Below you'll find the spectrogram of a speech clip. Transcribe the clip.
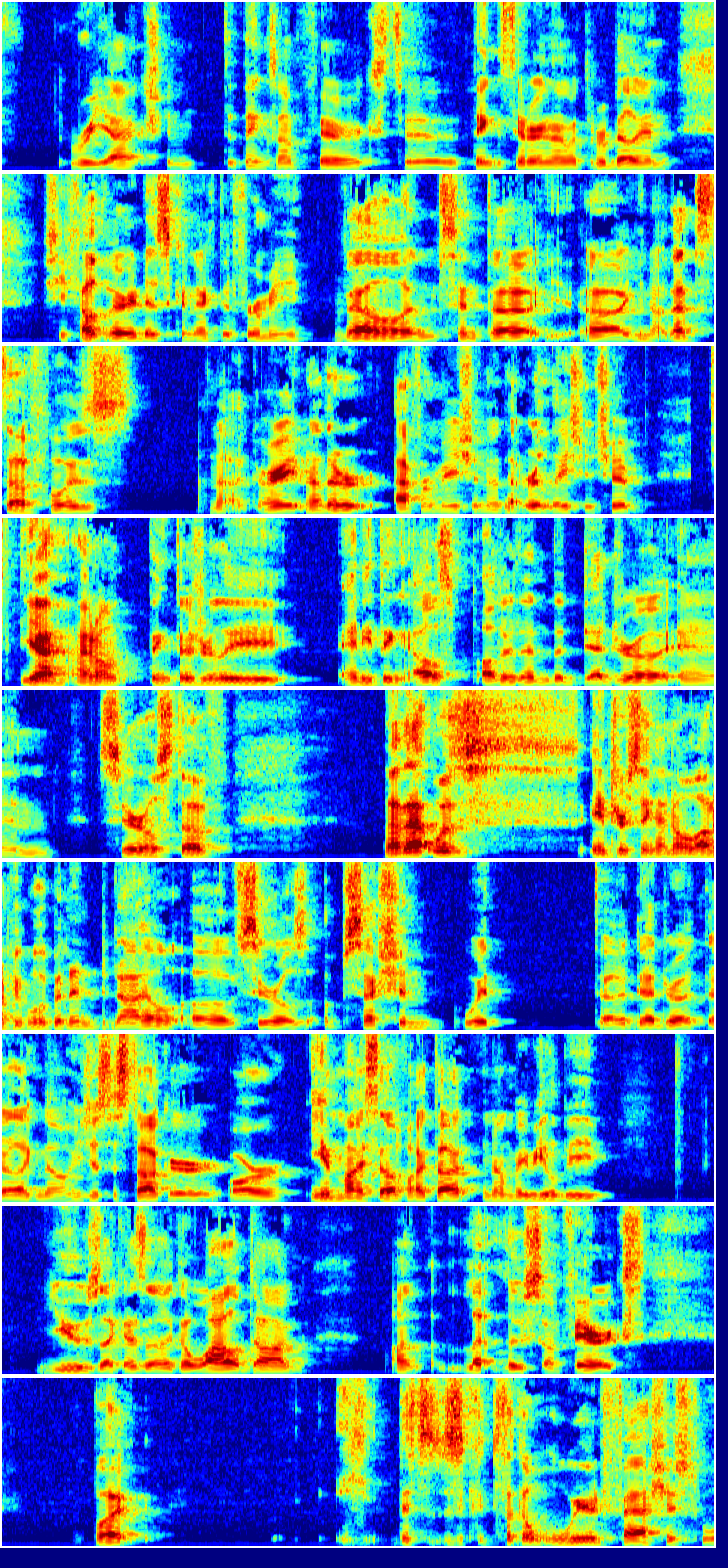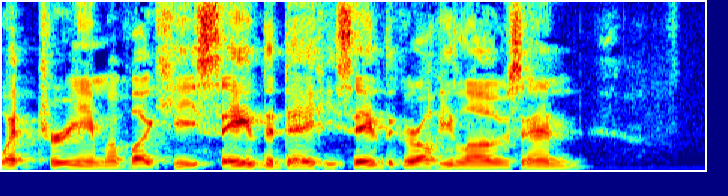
reaction to things on Ferrix, to things that are going on with the rebellion she felt very disconnected for me. Vel and Cinta, uh, you know, that stuff was not great. Another affirmation of that relationship. Yeah, I don't think there's really anything else other than the Dedra and Syril stuff. Now that was interesting. I know a lot of people have been in denial of Syril's obsession with uh, Dedra. They're like, no, he's just a stalker. Or even myself, I thought, you know, maybe he'll be use like as a, like a wild dog on let loose on Ferrix. But he, this is it's like a weird fascist wet dream of like he saved the day, he saved the girl he loves, and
